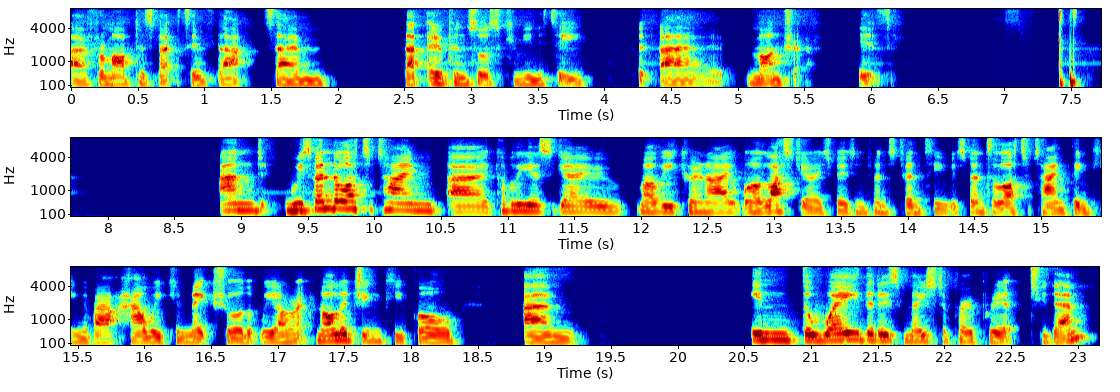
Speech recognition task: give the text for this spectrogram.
uh, from our perspective, that um, that open source community uh, mantra is. And we spend a lot of time, uh, a couple of years ago, Malvika and I, well, last year, I suppose, in 2020, we spent a lot of time thinking about how we can make sure that we are acknowledging people um, in the way that is most appropriate to them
